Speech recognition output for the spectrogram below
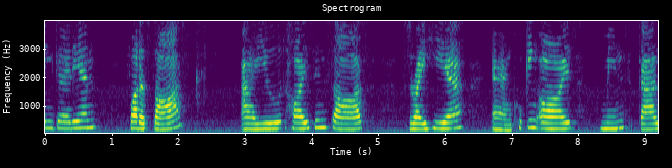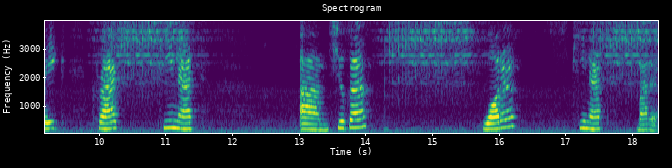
ingredient for the sauce I use hoisin sauce right here and cooking oils minced garlic crushed peanut um, sugar water peanut butter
